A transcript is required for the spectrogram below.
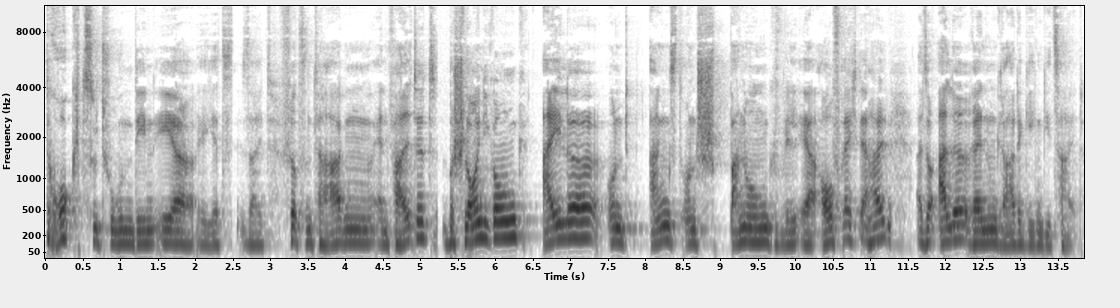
Eskalationsdruck zu tun, den er jetzt seit 14 Tagen entfaltet. Beschleunigung, Eile und Angst und Spannung will er aufrechterhalten. Also alle rennen gerade gegen die Zeit.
